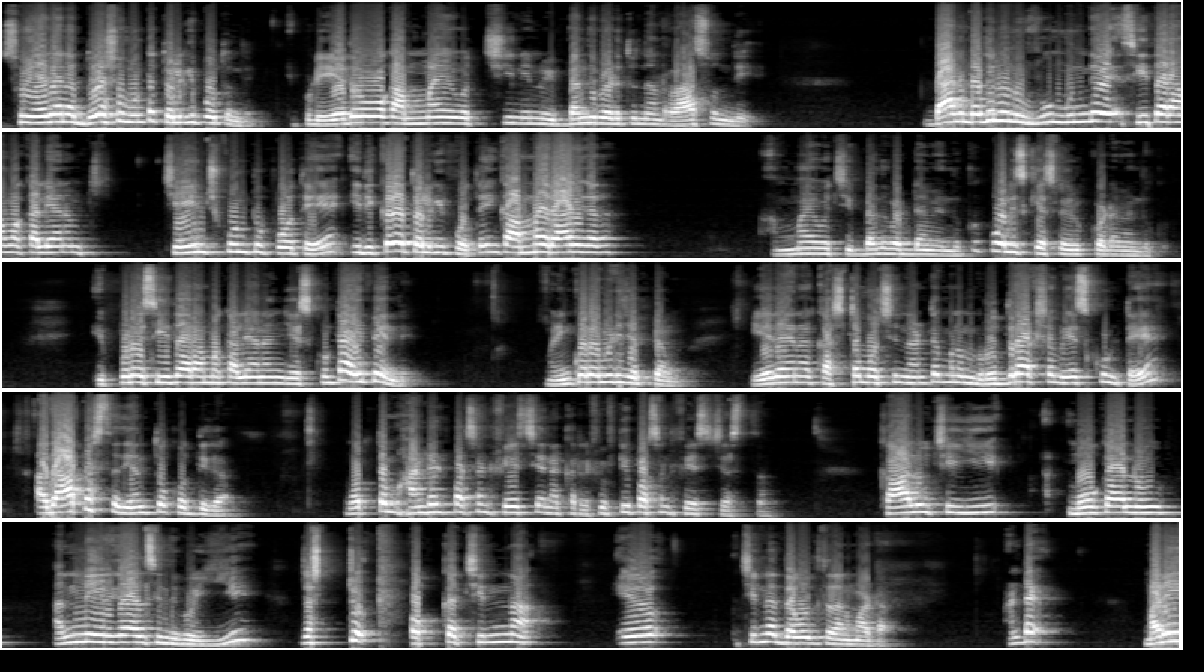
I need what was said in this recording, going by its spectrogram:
సో ఏదైనా దోషం ఉంటే తొలగిపోతుంది. ఇప్పుడు ఏదో ఒక అమ్మాయి వచ్చి నిన్ను ఇబ్బంది పెడుతుందని రాసుంది. దాని బదులు నువ్వు ముందే సీతారామ కళ్యాణం చేయించుకుంటూ పోతే ఇది ఇక్కడే తొలగిపోతే ఇంకా అమ్మాయి రాదు కదా. అమ్మాయి వచ్చి ఇబ్బంది పడ్డం ఎందుకు? పోలీస్ కేసులో ఇరుక్కోవడం ఎందుకు? ఇప్పుడే సీతారామ కళ్యాణం చేసుకుంటే అయిపోయింది. మనం ఇంకో రెమెడీ చెప్పాము ఏదైనా కష్టం వచ్చిందంటే మనం రుద్రాక్షం వేసుకుంటే అది ఆపేస్తుంది ఎంతో కొద్దిగా. మొత్తం హండ్రెడ్ పర్సెంట్ ఫేస్ చేయనక్కర్లేదు ఫిఫ్టీ పర్సెంట్ ఫేస్ చేస్తాం. కాలు చెయ్యి మోకాలు అన్నీ ఇరగాల్సింది పోయి జస్ట్ ఒక్క చిన్న ఏదో చిన్న దగులుతుంది అనమాట అంటే మరి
